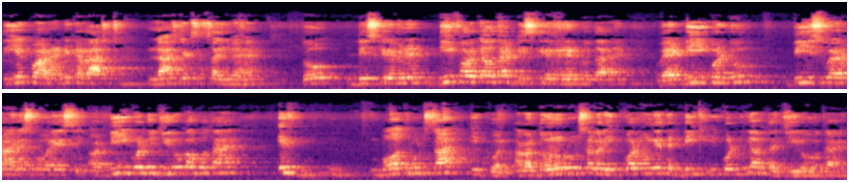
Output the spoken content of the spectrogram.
तो ये क्वाड्रेटिक का लास्ट लास्ट एक्सरसाइज में है। तो डिस्क्रिमिनेंट डी फॉर क्या होता है? डिस्क्रिमिनेंट होता है। वे D equal to b square minus four a c और डी इक्वल टू ज़ीरो कब होता है? If both roots are equal अगर दोनों रूट्स अगर इक्वल होंगे तो डी इक्वल टू क्या होता है? ज़ीरो होता है।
